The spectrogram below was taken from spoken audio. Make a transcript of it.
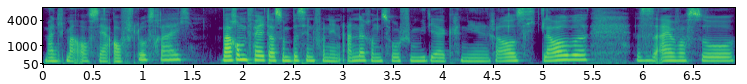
manchmal auch sehr aufschlussreich. Warum fällt das so ein bisschen von den anderen Social-Media-Kanälen raus? Ich glaube, es ist einfach so,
